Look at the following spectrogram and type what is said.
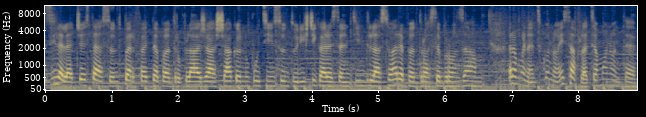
Zilele acestea sunt perfecte pentru plajă, așa că nu puțin sunt turiștii care se întind la soare pentru a se bronza. Rămâneți cu noi să aflați amănunte!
